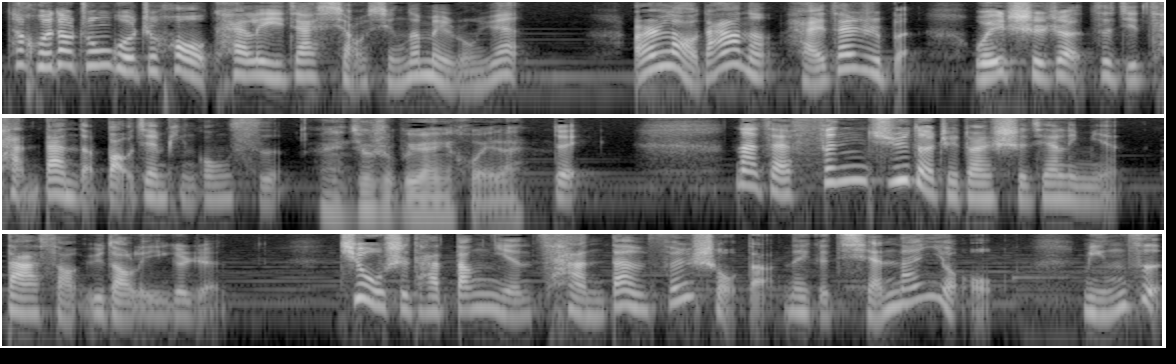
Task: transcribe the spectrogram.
她回到中国之后，开了一家小型的美容院，而老大呢还在日本维持着自己惨淡的保健品公司。哎，就是不愿意回来。对，那在分居的这段时间里面，大嫂遇到了一个人。就是她当年惨淡分手的那个前男友，名字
